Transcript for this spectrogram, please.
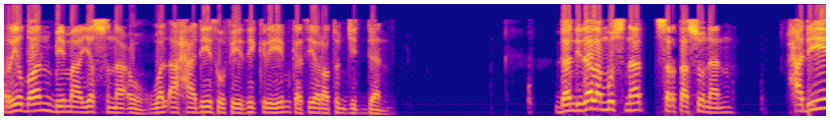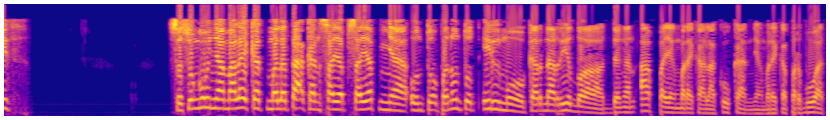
ridan bima yasna'u wal ahadithu fi dzikrihim katsiratun jiddan. Dan di dalam musnad serta sunan hadis Sesungguhnya malaikat meletakkan sayap-sayapnya untuk penuntut ilmu karena ridha dengan apa yang mereka lakukan, yang mereka perbuat.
